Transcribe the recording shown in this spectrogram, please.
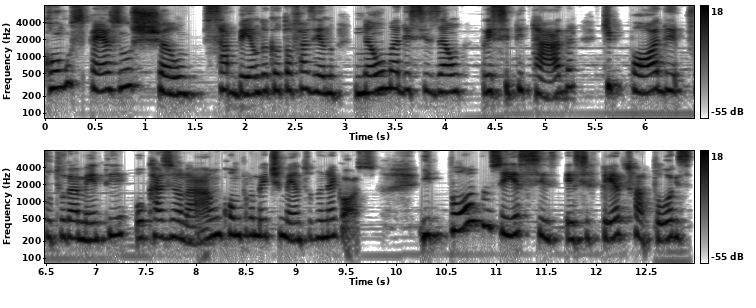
com os pés no chão, sabendo o que eu estou fazendo, não uma decisão precipitada que pode futuramente ocasionar um comprometimento do negócio. E todos esses, esses três fatores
